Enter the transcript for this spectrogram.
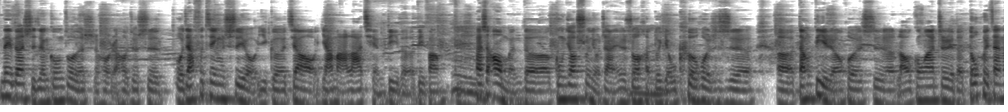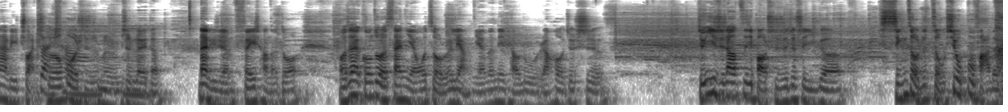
那段时间工作的时候，然后就是我家附近是有一个叫亚马拉前地的地方，嗯。它是澳门的公交枢纽站，也就是说很多游客或者是呃当地人或者是劳工啊之类的都会在那里转车转车。或者是什么之类的，那里人非常的多。我在工作了三年，我走了两年的那条路，然后就是就一直让自己保持着就是一个。行走着走秀步伐的人，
